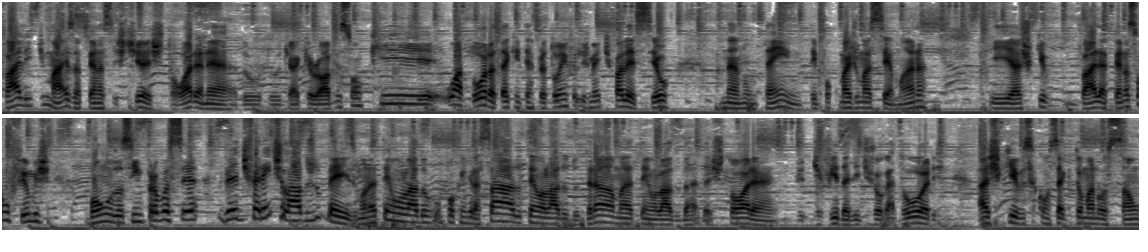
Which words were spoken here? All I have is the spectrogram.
vale demais a pena assistir a história, né, do, do Jack Robinson, que o ator até que interpretou, infelizmente faleceu, né, não tem, tem pouco mais de uma semana E acho que vale a pena. São filmes bons, assim, para você ver diferentes lados do beisebol, né? Tem um lado um pouco engraçado, tem o um lado do drama, tem o um lado da, da história de, de, vida ali de jogadores. Acho que você consegue ter uma noção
